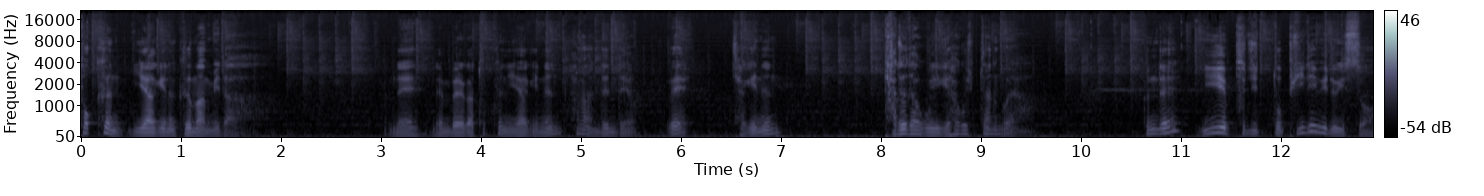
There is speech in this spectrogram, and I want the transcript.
토큰 이야기는 금합니다. 네, 램벨과 토큰 이야기는 하면 안 된대요. 왜? 자기는 다르다고 얘기하고 싶다는 거야. 근데 EFG 또 비대위도 있어.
